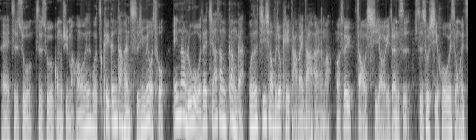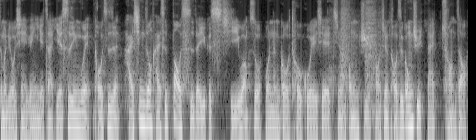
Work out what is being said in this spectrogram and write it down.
哎指数指数的工具嘛，我我可以跟大盘持平没有错。哎，那如果我再加上杠杆，我的绩效不就可以打败大盘了吗？哦，所以早期有一阵子指数期货为什么会这么流行的原因也在，也是因为投资人还心中还是抱持的一个希望，说我能够透过一些金融工。具哦，金融投资工具来创造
